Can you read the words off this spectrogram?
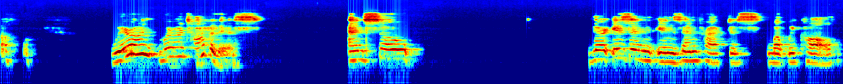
know, we're on we're on top of this. And so there is in, in Zen practice what we call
